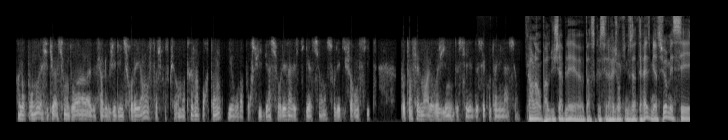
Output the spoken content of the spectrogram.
alors pour nous, la situation doit faire l'objet d'une surveillance. Ça, je pense que c'est vraiment très important. Et on va poursuivre bien sûr les investigations sur les différents sites potentiellement à l'origine de ces, de ces contaminations. Alors là, on parle du Chablais euh, parce que c'est la région qui nous intéresse, bien sûr, mais ces,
